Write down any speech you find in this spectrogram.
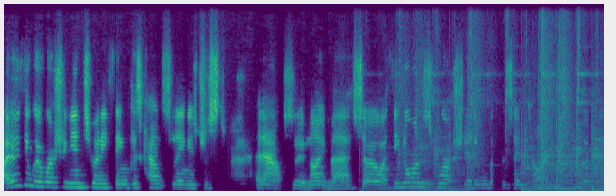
i don't think we're rushing into anything because counseling is just an absolute nightmare so i think no one's rushing but at the same time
